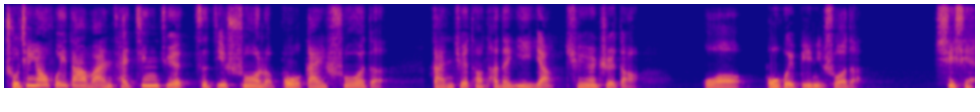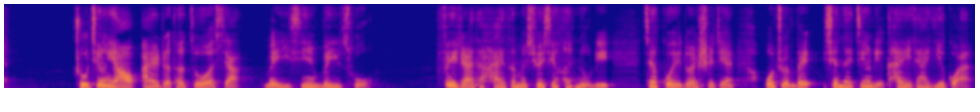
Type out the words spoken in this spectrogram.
楚清瑶回答完，才惊觉自己说了不该说的，感觉到他的异样。轩辕志道：“我不会逼你说的。”谢谢。楚清瑶挨着他坐下，眉心微蹙。废宅的孩子们学习很努力，再过一段时间，我准备先在京里开一家医馆，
